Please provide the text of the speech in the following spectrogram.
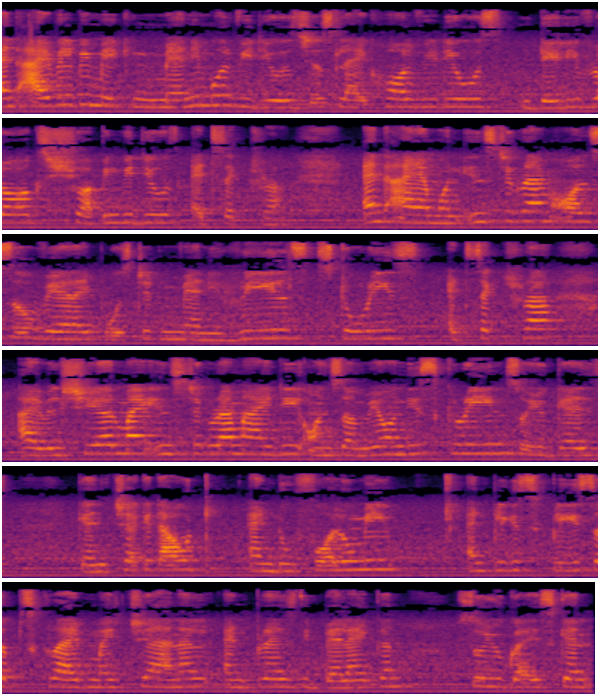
and I will be making many more videos just like haul videos, daily vlogs, shopping videos, etc. And I am on Instagram also where I posted many reels, stories, etc. I will share my Instagram ID on somewhere on the screen so you guys can check it out and do follow me and please please subscribe my channel and press the bell icon so you guys can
